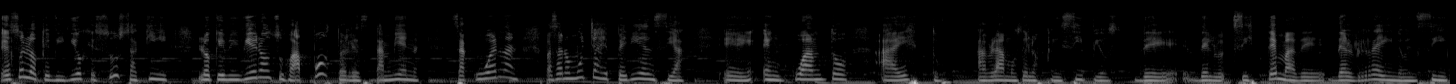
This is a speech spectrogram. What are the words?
Eso es lo que vivió Jesús aquí, lo que vivieron sus apóstoles también. ¿Se acuerdan? Pasaron muchas experiencias eh, en cuanto a esto hablamos de los principios del sistema del reino en sí.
